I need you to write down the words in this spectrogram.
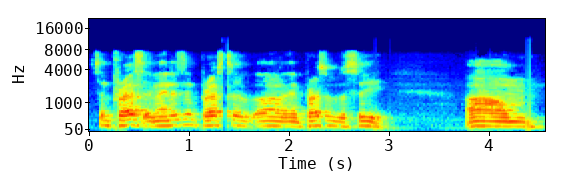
it's impressive, man. It's impressive, uh, impressive to see. Um,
